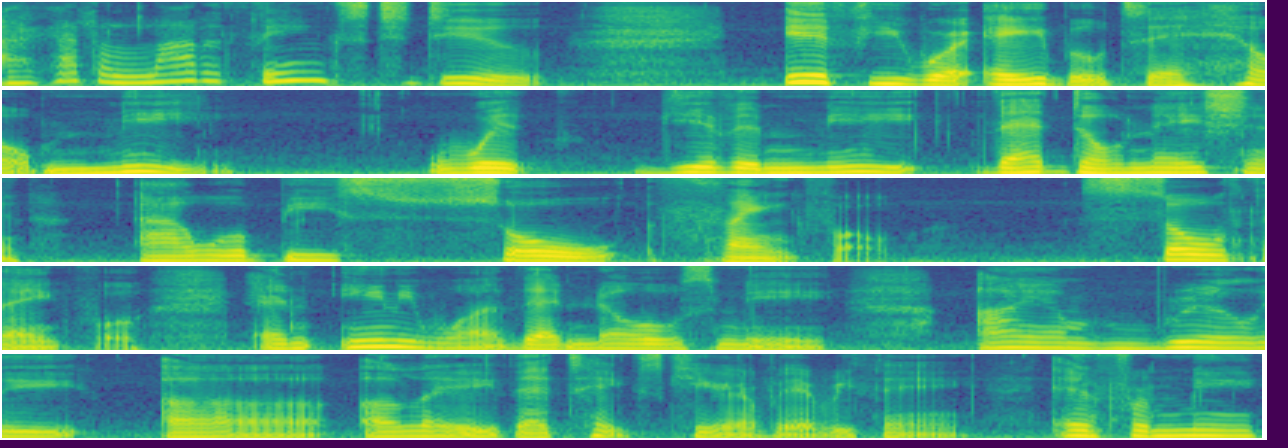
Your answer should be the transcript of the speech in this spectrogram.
I got a lot of things to do. If you were able to help me with giving me that donation, I will be so thankful. So thankful. And anyone that knows me, I am really uh, a lady that takes care of everything. And for me,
